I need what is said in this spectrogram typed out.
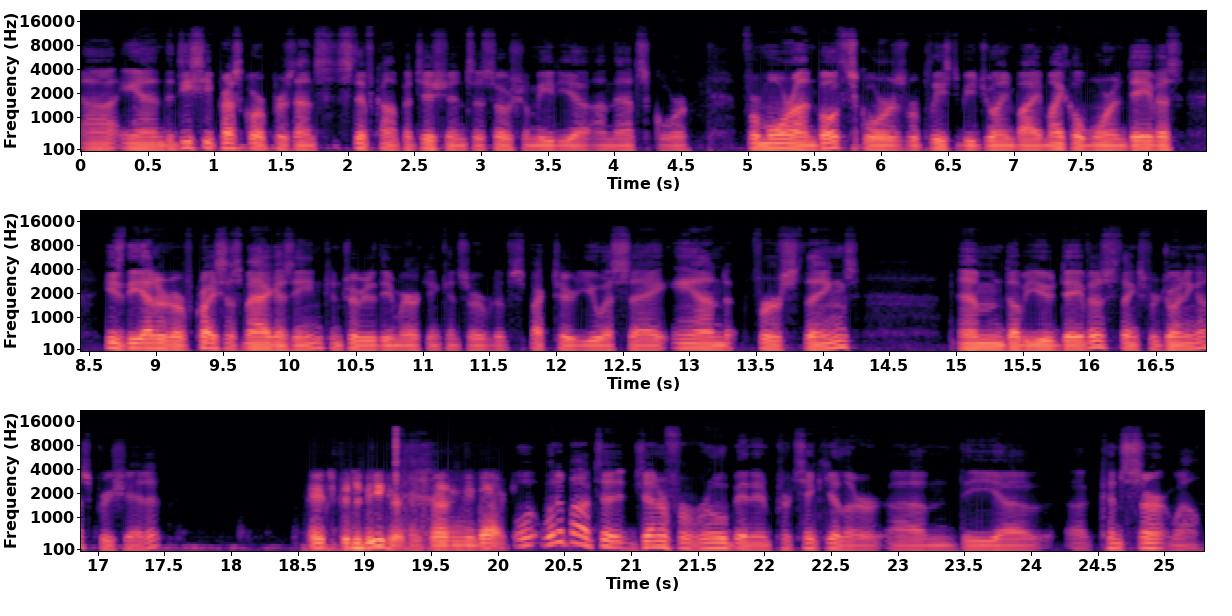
Uh, and the DC Press Corps presents stiff competition to social media on that score. For more on both scores, we're pleased to be joined by Michael Warren Davis. He's the editor of Crisis Magazine, contributor to the American Conservative, Spectator USA, and First Things. M.W. Davis, thanks for joining us. Appreciate it. Hey, it's good to be here. Thanks for having me back. What about uh, Jennifer Rubin in particular? Um, the uh, uh, concern, well,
